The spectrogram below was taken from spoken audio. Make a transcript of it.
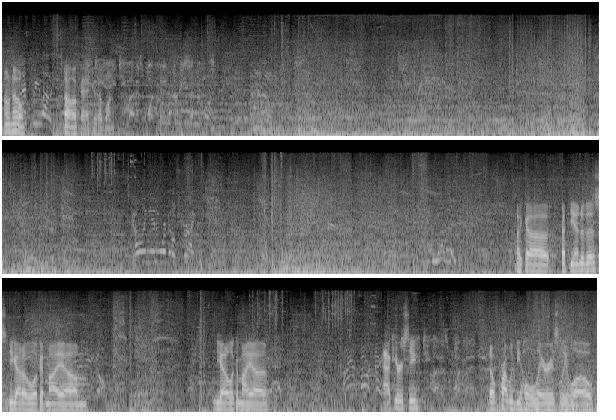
Oh no. Oh, okay, I do have one. T minus 1 minute, 30 seconds. Calling in orbital strike. Like, uh, at the end of this, you gotta look at my, um, you gotta look at my, uh, accuracy. T minus 1 minute. It'll probably be hilariously low.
